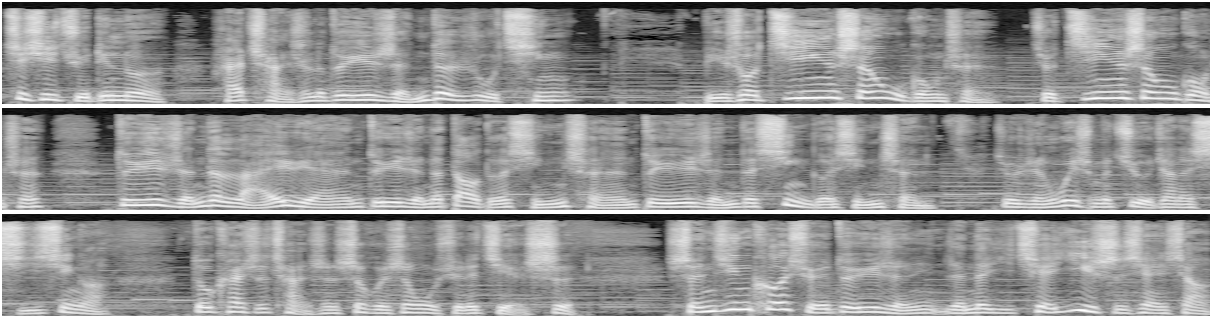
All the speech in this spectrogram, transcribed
这些决定论还产生了对于人的入侵。比如说基因生物工程，就基因生物工程对于人的来源、对于人的道德形成、对于人的性格形成，就人为什么具有这样的习性啊，都开始产生社会生物学的解释。神经科学对于人人的一切意识现象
